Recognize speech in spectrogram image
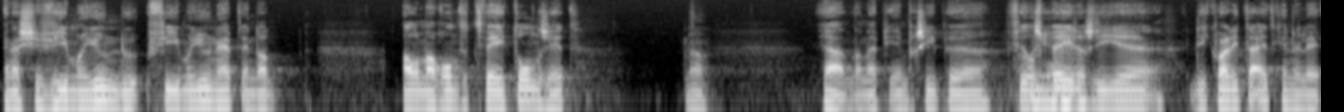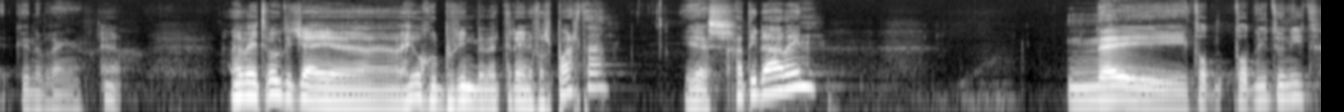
En als je 4 miljoen, doet- 4 miljoen hebt en dan allemaal rond de 2 ton zit... Ja. Ja, dan heb je in principe eh, veel spelers die, eh, die kwaliteit kunnen, kunnen brengen. Dan weten we ook dat jij heel goed bevriend bent met de trainer van Sparta. Yes. Gaat hij daarin? Nee, tot, tot nu toe niet.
